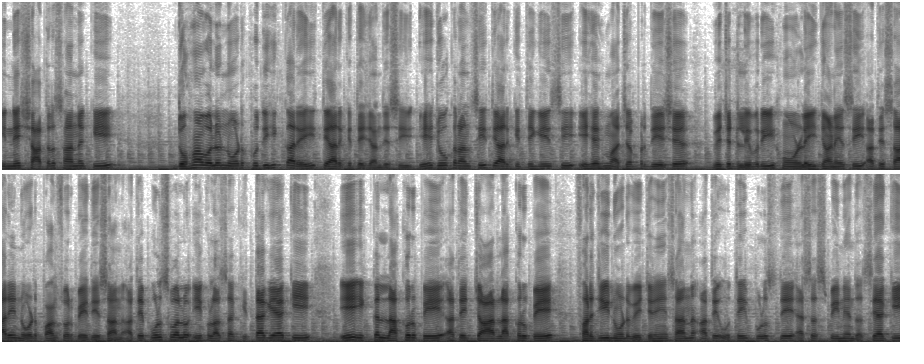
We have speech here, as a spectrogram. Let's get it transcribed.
ਇੰਨੇ ਸ਼ਾਤਰ ਸਨ ਕਿ ਦੋਹਾਂ ਵੱਲੋਂ ਨੋਟ ਖੁਦ ਹੀ ਘਰੇ ਹੀ ਤਿਆਰ ਕੀਤੇ ਜਾਂਦੇ ਸੀ। ਇਹ ਜੋ ਕਰੰਸੀ ਤਿਆਰ ਕੀਤੀ ਗਈ ਸੀ, ਇਹ ਹਿਮਾਚਲ ਪ੍ਰਦੇਸ਼ ਵਿੱਚ ਡਿਲੀਵਰੀ ਹੋਣ ਲਈ ਜਾਣੇ ਸੀ ਅਤੇ ਸਾਰੇ ਨੋਟ 500 ਰੁਪਏ ਦੇ ਸਨ ਅਤੇ ਪੁਲਿਸ ਵੱਲੋਂ ਇਹ ਖੁਲਾਸਾ ਕੀਤਾ ਗਿਆ ਕਿ ਇਹ 1 ਲੱਖ ਰੁਪਏ ਅਤੇ 4 ਲੱਖ ਰੁਪਏ ਫਰਜ਼ੀ ਨੋਟ ਵੇਚਣੇ ਸਨ ਅਤੇ ਉੱਥੇ ਹੀ ਪੁਲਿਸ ਦੇ ਐਸਐਸਪੀ ਨੇ ਦੱਸਿਆ ਕਿ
